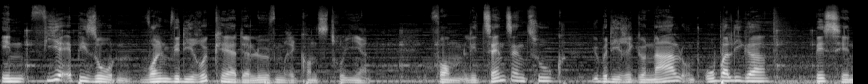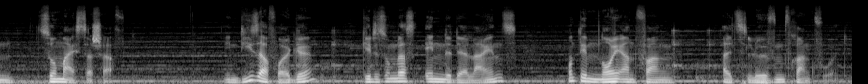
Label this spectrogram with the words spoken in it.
In vier Episoden wollen wir die Rückkehr der Löwen rekonstruieren. Vom Lizenzentzug über die Regional- und Oberliga bis hin zur Meisterschaft. In dieser Folge geht es um das Ende der Lions und dem Neuanfang als Löwen Frankfurt.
